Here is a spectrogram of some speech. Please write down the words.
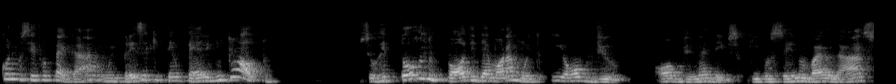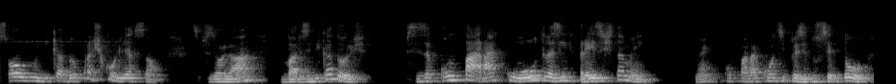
quando você for pegar uma empresa que tem um PL muito alto. O seu retorno pode demorar muito. E óbvio, óbvio, né, Davidson, que você não vai olhar só um indicador para escolher a ação. Você precisa olhar vários indicadores. Precisa comparar com outras empresas também. Né? Comparar com outras empresas do setor.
